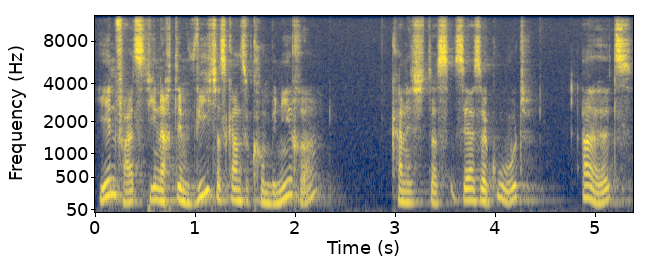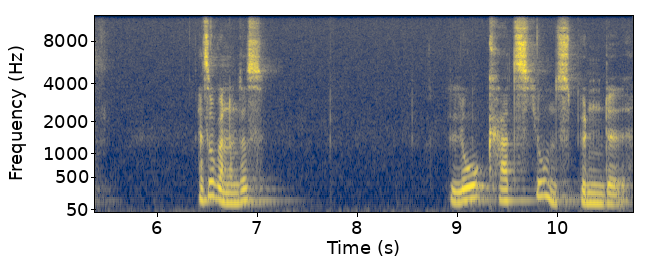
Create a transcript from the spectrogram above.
Jedenfalls, je nachdem, wie ich das Ganze kombiniere, kann ich das sehr, sehr gut als ein sogenanntes Lokationsbündel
